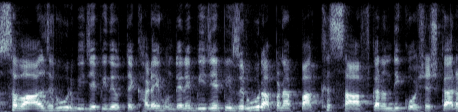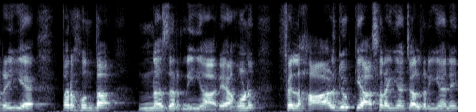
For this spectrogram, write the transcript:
ਸਵਾਲ ਜ਼ਰੂਰ ਬੀਜੇਪੀ ਦੇ ਉੱਤੇ ਖੜੇ ਹੁੰਦੇ ਨੇ। ਬੀਜੇਪੀ ਜ਼ਰੂਰ ਆਪਣਾ ਪੱਖ ਸਾਫ਼ ਕਰਨ ਦੀ ਕੋਸ਼ਿਸ਼ ਕਰ ਰਹੀ ਹੈ, ਪਰ ਹੁੰਦਾ ਨਜ਼ਰ ਨਹੀਂ ਆ ਰਿਹਾ। ਹੁਣ ਫਿਲਹਾਲ ਜੋ ਕਿਆਸ ਰਾਈਆਂ ਚੱਲ ਰਹੀਆਂ ਨੇ,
